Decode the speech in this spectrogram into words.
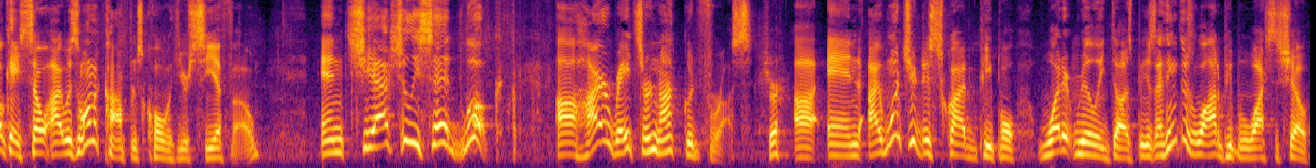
Okay, so I was on a conference call with your CFO, and she actually said, look, uh, higher rates are not good for us. Sure. Uh, and I want you to describe to people what it really does, because I think there's a lot of people who watch the show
